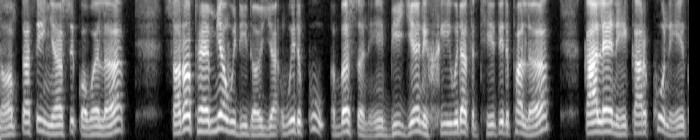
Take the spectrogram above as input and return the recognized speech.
နော်တတိညာစကောဝဲလာ စာရဖဲမြဝီဒီတော့ဝီတကုအဘဆနေဘီဂျဲနေခီဝဒတထေတိတဖလာကာလဲနေကာခုနေခ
